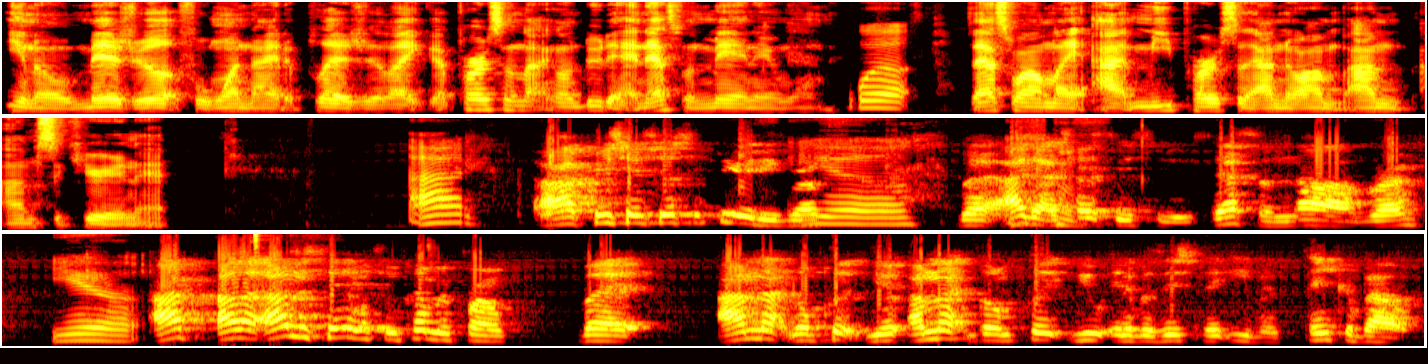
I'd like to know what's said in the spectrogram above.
you know measure up for one night of pleasure. Like a person not going to do that and that's for men and women Well, that's why i'm like i me personally i know i'm i'm i'm secure in that. I I appreciate your security, bro. yeah But I got trust issues. That's a nah, bro. yeah I, I I understand what you're coming from, but I'm not gonna put you. I'm not gonna put you in a position to even think about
